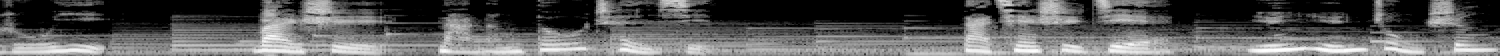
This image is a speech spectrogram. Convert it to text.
如意。万事哪能都称心？大千世界，芸芸众生，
